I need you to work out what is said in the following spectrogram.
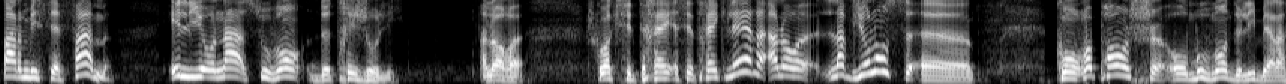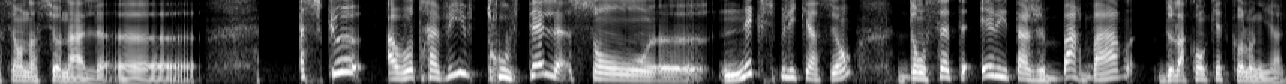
Parmi ces femmes, il y en a souvent de très jolies. Alors, je crois que c'est très, très clair. Alors, la violence euh, qu'on reproche au mouvement de libération nationale, euh, est-ce que, à votre avis, trouve-t-elle son euh, explication dans cet héritage barbare de la conquête coloniale?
